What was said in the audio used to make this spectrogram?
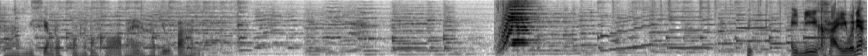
ถ้ามีเสียงรบกวนก็ต้องขออภัยนะครับอยู่บ้าน ไอ้นี่ใครวะเนี่ย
